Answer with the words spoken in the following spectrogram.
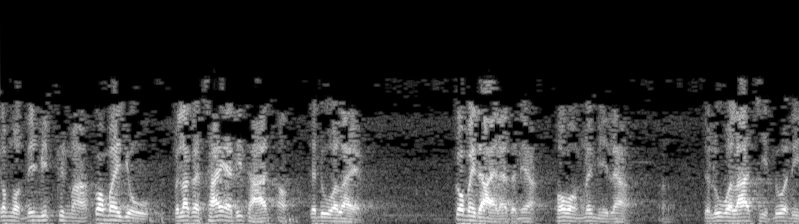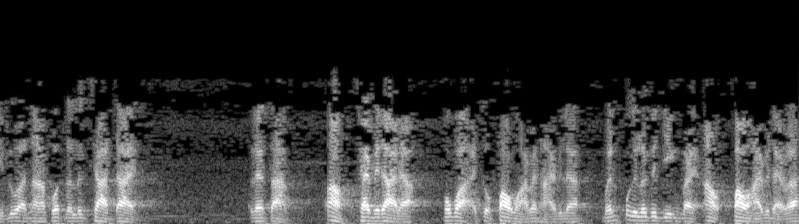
กำหนดนิมิตขึ้นมา ก็ไม่อยู่ เวลาก็ใช้อธิษฐานอ๋อจะดูอะไร ก็ไม่ได้แล้วตอนเนี้ย เพราะมันไม่มีแล้ว จะรู้ว่าละจิตรู้อดีตรู้อนาคตระลึกชาติได้อะไรต่างอ้าวใช้ไม่ได้แล้ว เพราะว่าไอ้ตัวเป้าหมายมันหายไปแล้ว เหมือนปืนเราจะยิงไปอ้าวเป้าหายไปไหนวะ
